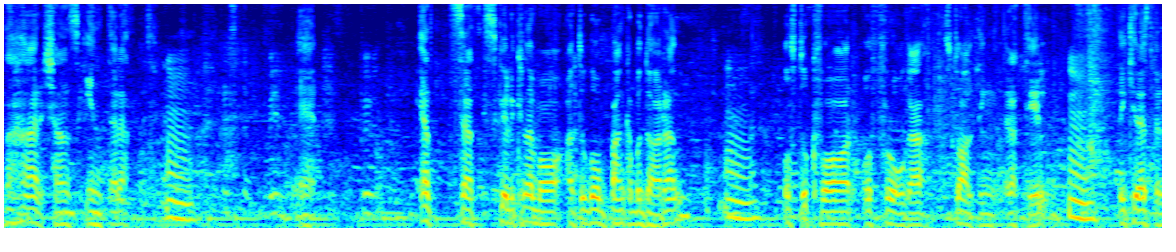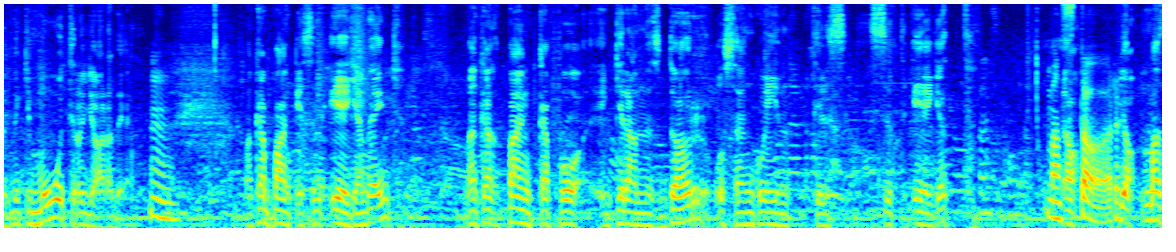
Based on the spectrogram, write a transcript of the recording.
det här känns inte rätt. Mm. Eh, ett sätt skulle kunna vara att du går och bankar på dörren mm. och står kvar och frågar, står allting rätt till? Mm. Det krävs väldigt mycket mod till att göra det. Mm. Man kan banka i sin egen vägg. Man kan banka på grannens dörr och sen gå in till sitt eget. Man stör? Ja, man,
